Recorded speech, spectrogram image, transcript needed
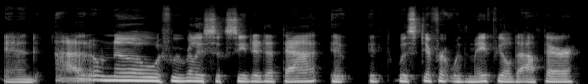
and I don't know if we really succeeded at that. It it was different with Mayfield out there.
